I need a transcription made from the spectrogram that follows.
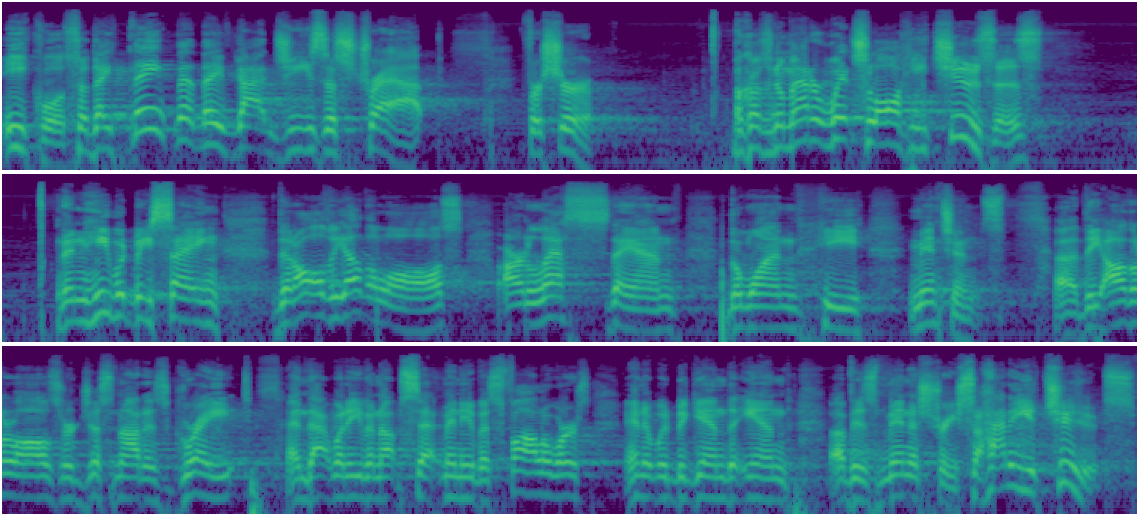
equal. So they think that they've got Jesus trapped for sure. Because no matter which law he chooses, then he would be saying that all the other laws are less than the one he mentions. Uh, the other laws are just not as great, and that would even upset many of his followers, and it would begin the end of his ministry. So, how do you choose?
